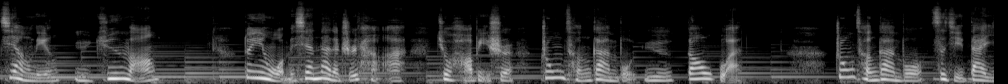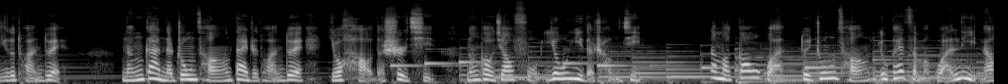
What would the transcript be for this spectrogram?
将领与君王，对应我们现在的职场啊，就好比是中层干部与高管。中层干部自己带一个团队，能干的中层带着团队有好的士气，能够交付优异的成绩。那么高管对中层又该怎么管理呢？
